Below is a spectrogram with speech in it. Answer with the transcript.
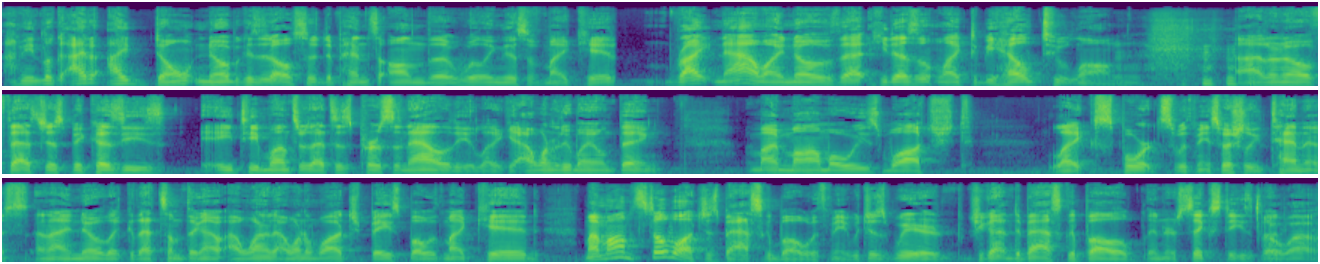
I mean, look, I, I don't know because it also depends on the willingness of my kid. Right now, I know that he doesn't like to be held too long. I don't know if that's just because he's 18 months or that's his personality. Like, I want to do my own thing. My mom always watched like sports with me, especially tennis, and I know like that's something I, I wanted. I want to watch baseball with my kid. My mom still watches basketball with me, which is weird. She got into basketball in her 60s, but Oh, wow.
